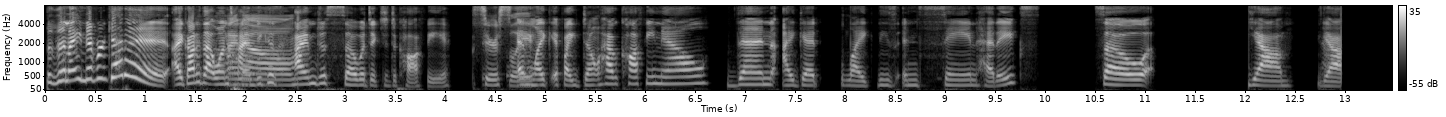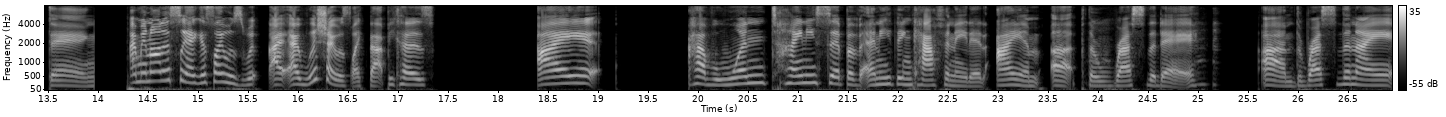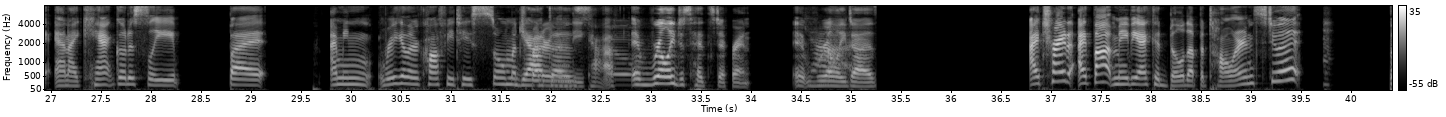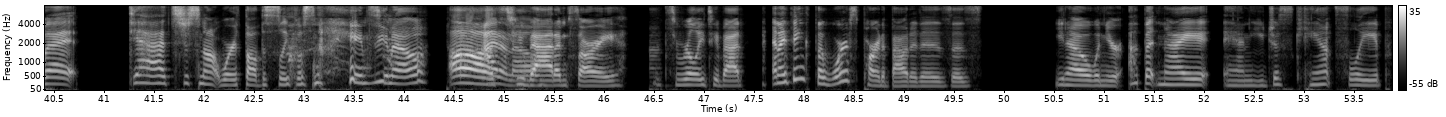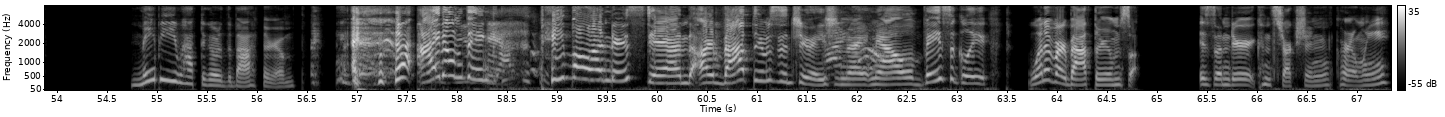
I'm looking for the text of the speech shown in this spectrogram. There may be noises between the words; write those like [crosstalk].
But then I never get it. I got it that one time because. I'm just so addicted to coffee. Seriously. And like if I don't have coffee now, then I get like these insane headaches. So yeah, yeah. Dang. I mean, honestly, I guess I was. wi- I I wish I was like that because I have one tiny sip of anything caffeinated. I am up the mm-hmm. rest of the day, mm-hmm. um, the rest of the night, and I can't go to sleep. But I mean, regular coffee tastes so much Yeah, better than does. decaf. It really just hits different. It really does. I tried. I thought maybe I could build up a tolerance to it, mm. but yeah, it's just not worth all the sleepless [laughs] nights. You know. Oh, it's too know. bad. I'm sorry. It's really too bad. And I think the worst part about it is is you know, when you're up at night and you just can't sleep, maybe you have to go to the bathroom. [laughs] I don't [laughs] think people understand our bathroom situation right now. Basically, one of our bathrooms is under construction currently.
